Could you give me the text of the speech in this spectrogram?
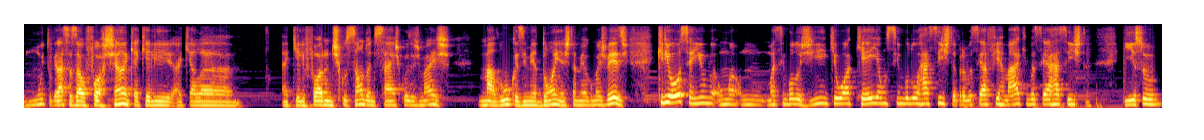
muito graças ao Forchan, que é aquele, aquela, aquele fórum de discussão de onde saem as coisas mais malucas e medonhas também algumas vezes, criou-se aí uma, uma, uma, simbologia em que o ok é um símbolo racista, para você afirmar que você é racista. E isso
